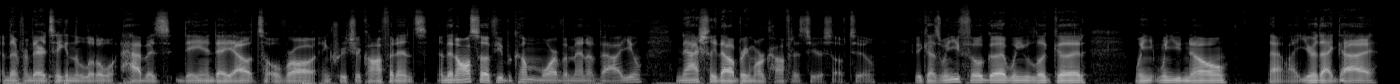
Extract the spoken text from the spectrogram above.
And then from there, taking the little habits day in, day out to overall increase your confidence. And then also, if you become more of a man of value, naturally that'll bring more confidence to yourself too. Because when you feel good, when you look good, when, when you know that like you're that guy,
